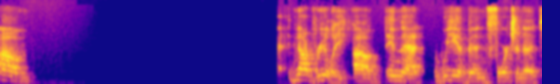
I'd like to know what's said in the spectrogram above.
Um, not really, um, in that we have been fortunate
